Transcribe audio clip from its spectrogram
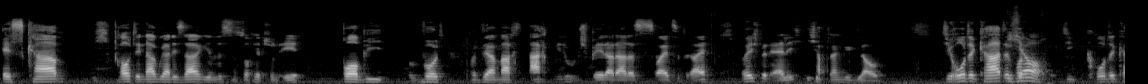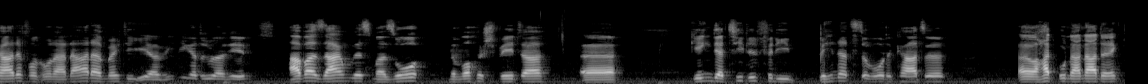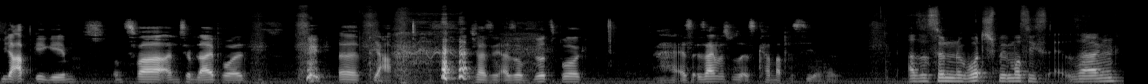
Es kam ich brauche den Namen gar nicht sagen, ihr wisst es doch jetzt schon eh, Bobby Wood. Und der macht acht Minuten später da das 2 zu 3. Und ich bin ehrlich, ich habe dann geglaubt. Die rote Karte ich von auch. die rote Karte von Onana, da möchte ich eher weniger drüber reden. Aber sagen wir es mal so, eine Woche später äh, ging der Titel für die behindertste rote Karte, äh, hat Onana direkt wieder abgegeben. Und zwar an Tim Leipold. äh, ja. Ich weiß nicht, also Würzburg, es, sagen wir es so, es kann mal passieren. Also so ein Wood-Spiel muss ich sagen,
